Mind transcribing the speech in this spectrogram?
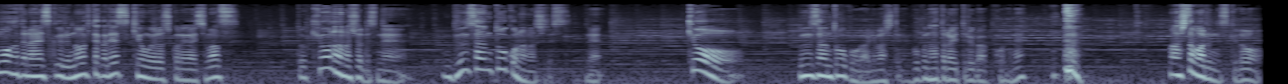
うもハテナハイスクールの北高です。今日もよろしくお願いします。と今日の話はですね分散登校の話です。ね。今日分散登校がありまして僕の働いてる学校でね。まあ明日もあるんですけど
